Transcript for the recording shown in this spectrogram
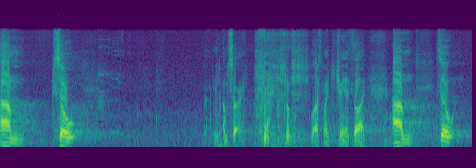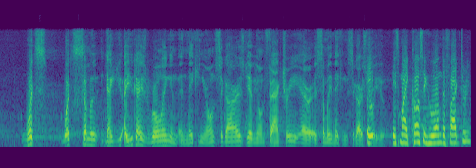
Um, so, I'm, I'm sorry, lost my train of thought. Um, so, what's what's some of now? You, are you guys rolling and, and making your own cigars? Do you have your own factory, or is somebody making cigars for you? It's my cousin who owned the factory,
